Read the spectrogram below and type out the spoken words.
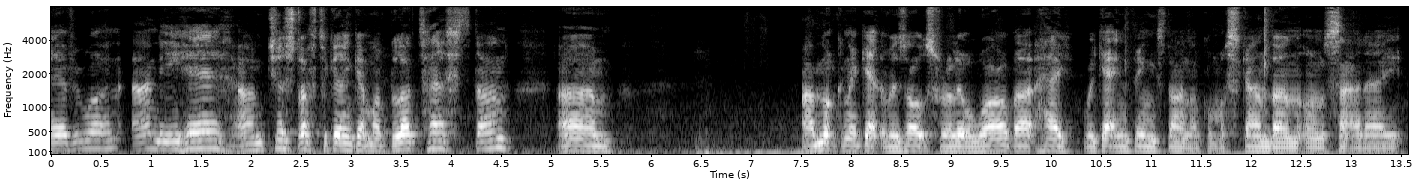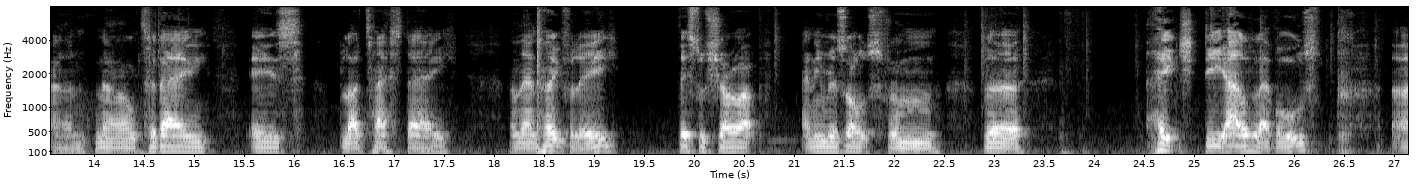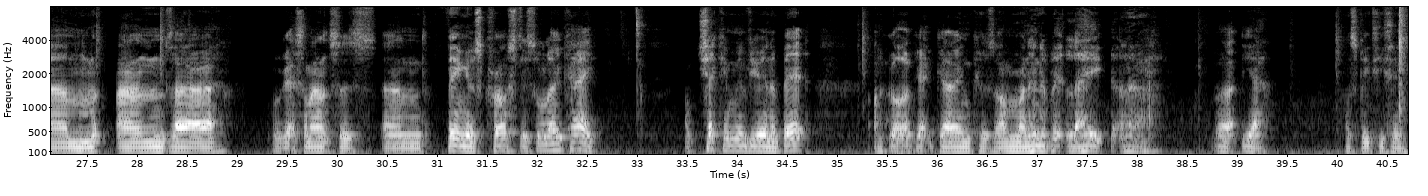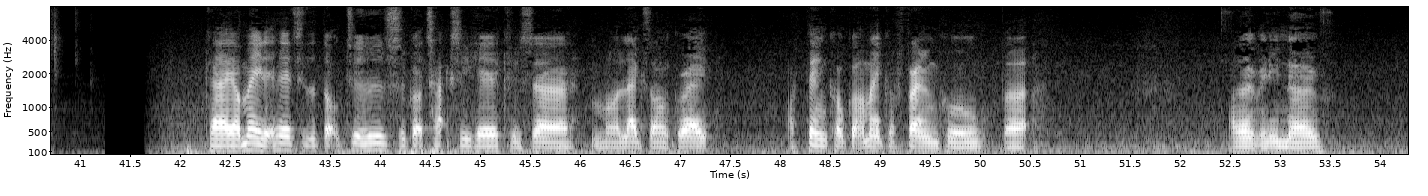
Hey everyone, Andy here. I'm just off to go and get my blood test done. Um, I'm not going to get the results for a little while, but hey, we're getting things done. I've got my scan done on Saturday, and now today is blood test day. And then hopefully, this will show up any results from the HDL levels. Um, and uh, we'll get some answers, and fingers crossed it's all okay. I'll check in with you in a bit. I've got to get going because I'm running a bit late. Uh, but yeah, I'll speak to you soon. Okay, I made it here to the doctor's. I've got a taxi here because uh, my legs aren't great. I think I've got to make a phone call, but I don't really know.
